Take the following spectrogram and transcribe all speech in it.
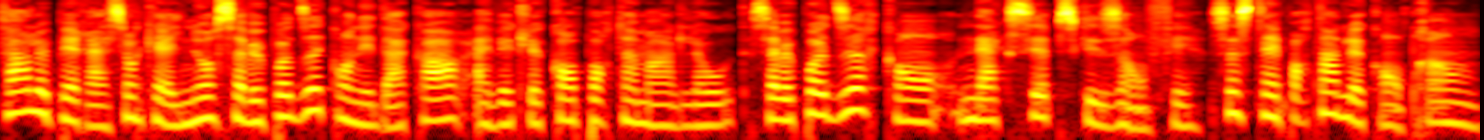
faire l'opération Kalinour, ça ne veut pas dire qu'on est d'accord avec le comportement de l'autre. Ça ne veut pas dire qu'on accepte ce qu'ils ont fait. Ça, c'est important de le comprendre.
